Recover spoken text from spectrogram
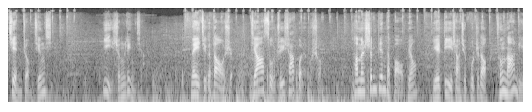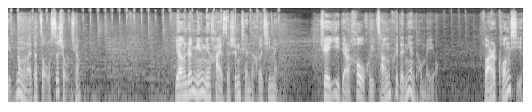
见状惊喜，一声令下。那几个道士加速追杀过来不说，他们身边的保镖也递上去不知道从哪里弄来的走私手枪。两人明明害死生前的何七妹，却一点后悔惭愧的念头没有，反而狂喜，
